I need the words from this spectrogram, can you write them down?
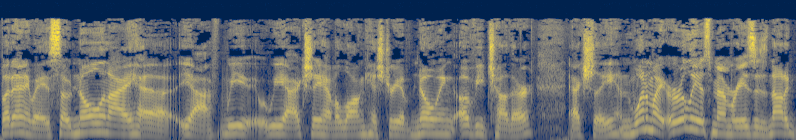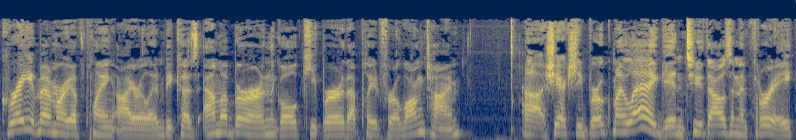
But anyway, so Noel and I, uh, yeah, we we actually have a long history of knowing of each other. Actually, and one of my earliest memories is not a great memory of playing Ireland because Emma Byrne, the goalkeeper that played for a long time uh, she actually broke my leg in 2003.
